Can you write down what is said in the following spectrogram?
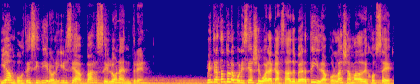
y ambos decidieron irse a Barcelona en tren. Mientras tanto la policía llegó a la casa advertida por la llamada de José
